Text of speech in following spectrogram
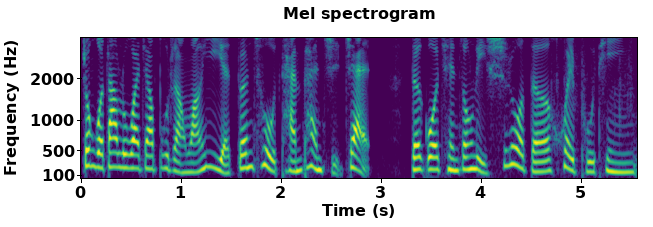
中国大陆外交部长王毅也敦促谈判止战。德国前总理施洛德会普廷。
